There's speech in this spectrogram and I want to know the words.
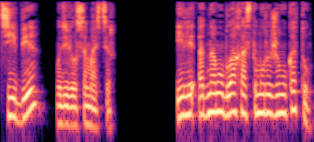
Тебе? удивился мастер. Или одному блохастому рыжему коту?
